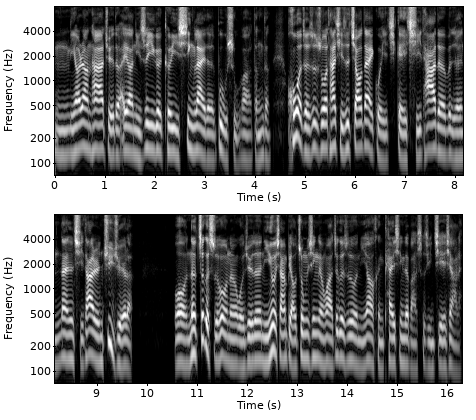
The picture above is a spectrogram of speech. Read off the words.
嗯，你要让他觉得，哎呀，你是一个可以信赖的部署啊，等等，或者是说他其实交代给给其他的人，但是其他人拒绝了，哦，那这个时候呢，我觉得你又想表忠心的话，这个时候你要很开心的把事情接下来，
